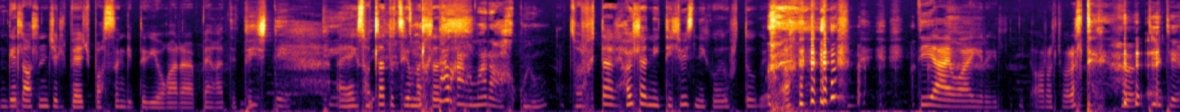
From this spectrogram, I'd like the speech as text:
ингээл олон жил байж болсон гэдэг югаараа байгаад байдаг. Тийм штэ. А яг судлаад үзэх юм бол Зургатаар гаргамаар аахгүй юу? зурагтаар хоёлаа нэг телевиз нэг өртөө гэ. DIY хэрэг оруулж оруулдаг. Тий, тий.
